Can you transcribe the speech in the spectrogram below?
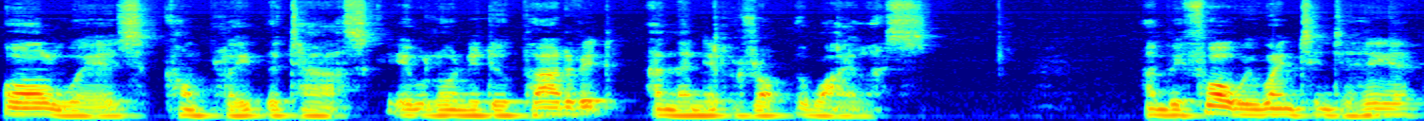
always complete the task. It will only do part of it and then it'll drop the wireless. And before we went into here,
